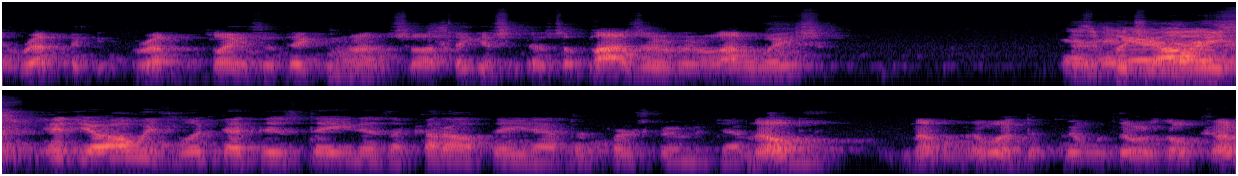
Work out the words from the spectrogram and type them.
and rep the, rep the plays that they can run. So I think it's, it's a positive in a lot of ways. Does it put you always, had you always looked at this date as a cutoff date after the first scrimmage? That was- No, no, there wasn't, there was, there was no cut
